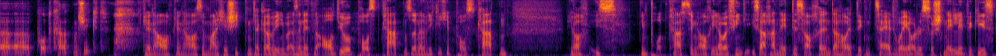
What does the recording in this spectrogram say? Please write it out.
äh, äh, Podkarten schickt. Genau, genau. Also manche schicken da glaube ich immer, also nicht nur Audio-Postkarten, sondern wirkliche Postkarten. Ja, ist im Podcasting auch in. Aber finde ich, ist auch eine nette Sache in der heutigen Zeit, wo eh alles so schnelllebig ist.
